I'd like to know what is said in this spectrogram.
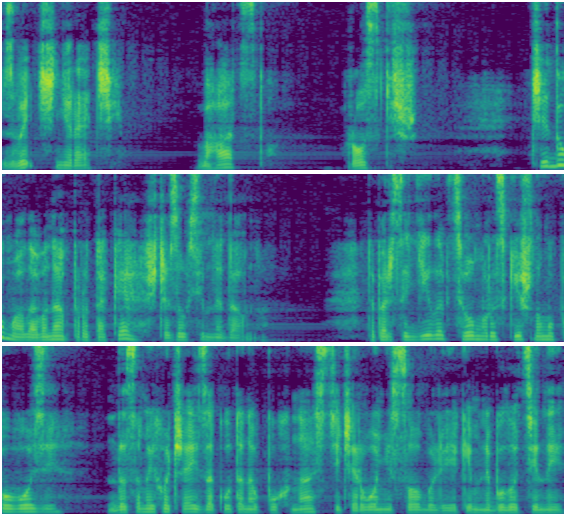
Звичні речі, багатство, розкіш. Чи думала вона про таке ще зовсім недавно? Тепер сиділа в цьому розкішному повозі до самих очей закутана в пухнасті червоні соболі, яким не було ціни.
